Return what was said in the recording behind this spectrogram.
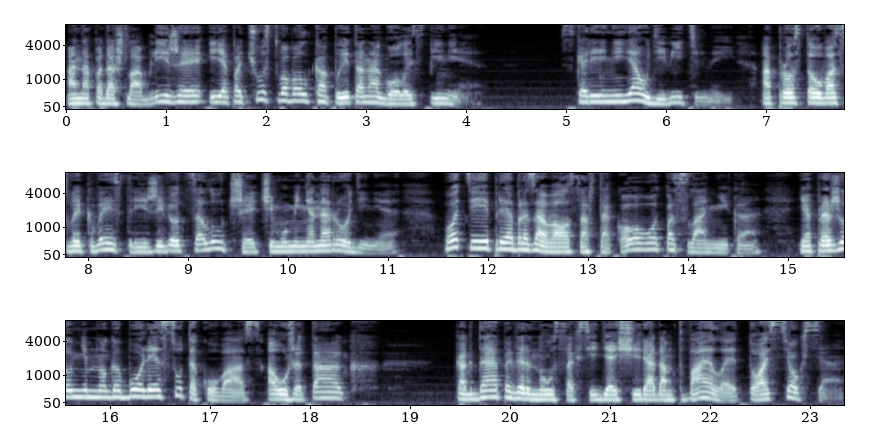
Она подошла ближе, и я почувствовал копыта на голой спине. Скорее не я удивительный, а просто у вас в Эквестрии живется лучше, чем у меня на родине. Вот я и преобразовался в такого вот посланника. Я прожил немного более суток у вас, а уже так... Когда я повернулся к сидящей рядом Твайлайт, то осекся.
